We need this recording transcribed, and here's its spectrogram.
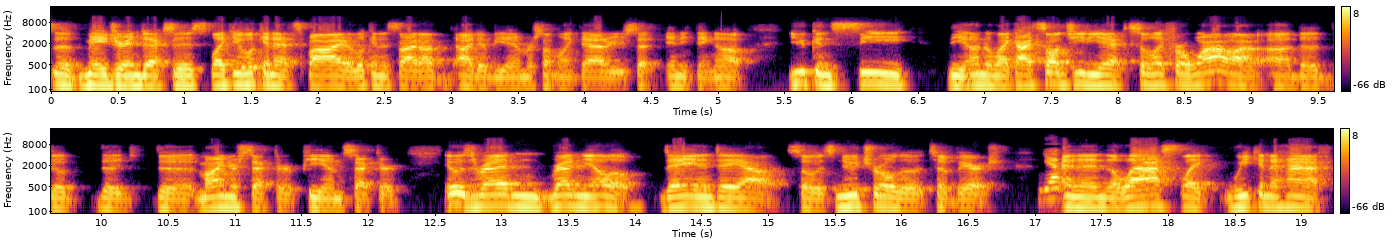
the major indexes, like you're looking at SPY or looking inside IWM or something like that, or you set anything up, you can see the under. Like I saw GDX. So like for a while, uh, the the the the miner sector, PM sector, it was red and red and yellow day in day out. So it's neutral to, to bearish. Yeah. And then the last like week and a half,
